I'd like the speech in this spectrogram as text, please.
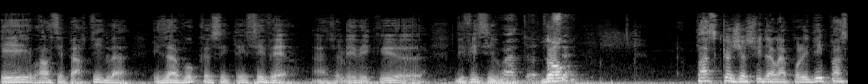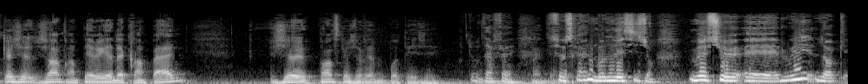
Et voilà, c'est parti là. Ils avouent que c'était sévère. Hein. je l'ai vécu euh, difficilement. Donc, parce que je suis dans la politique, parce que j'entre en période de campagne, je pense que je vais me protéger. Tout à fait. Ce sera une bonne décision. Monsieur eh, Louis, donc,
